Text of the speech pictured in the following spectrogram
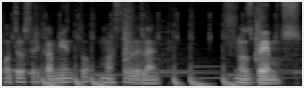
otro acercamiento más adelante. Nos vemos.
